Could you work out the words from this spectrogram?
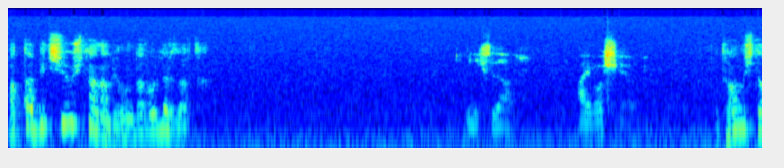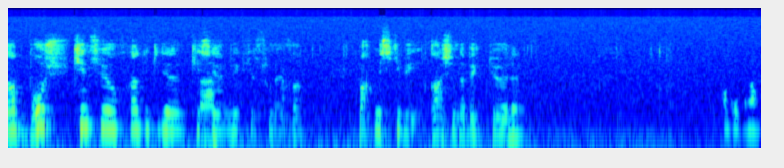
Hatta bir kişi 3 tane alıyor. Onu da rolleriz artık. Bir ikisi daha var. Ay boş ya. E tamam işte abi boş. Kimse yok. Hadi gidelim keselim ne güzel sona yakar. Bak mis gibi karşımda bekliyor öyle. Hadi o zaman.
